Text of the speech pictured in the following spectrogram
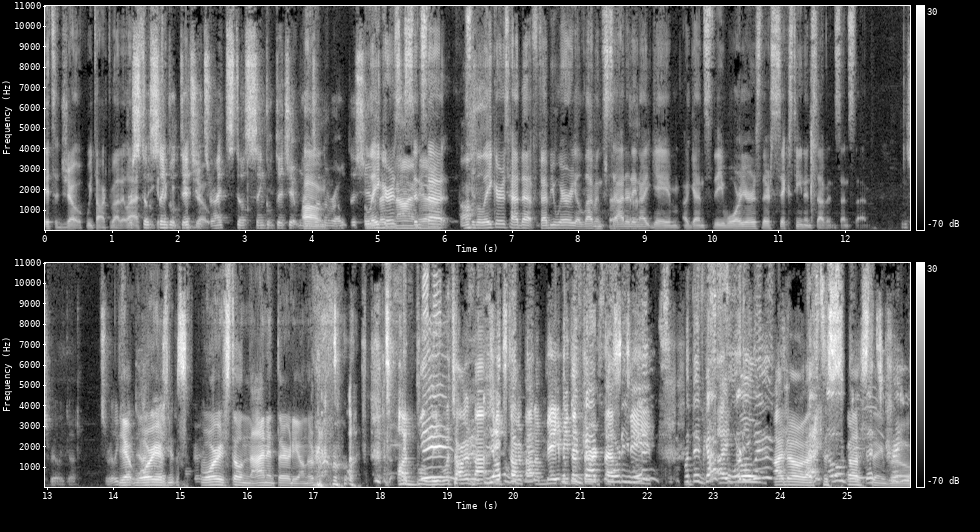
it's a joke. We talked about it last. They're still single digits, right? Still single digit wins um, on the road this year. Lakers nine, since yeah. that. Oh. So the Lakers had that February 11th Saturday night game against the Warriors. They're 16 and seven since then. It's really good. It's really yeah. Good. Warriors, like Warriors still nine and thirty on the road. it's unbelievable. We're talking about Yo, talking about a maybe the third best team, wins. but they've got forty I wins. I know that's I know, disgusting, that's bro.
